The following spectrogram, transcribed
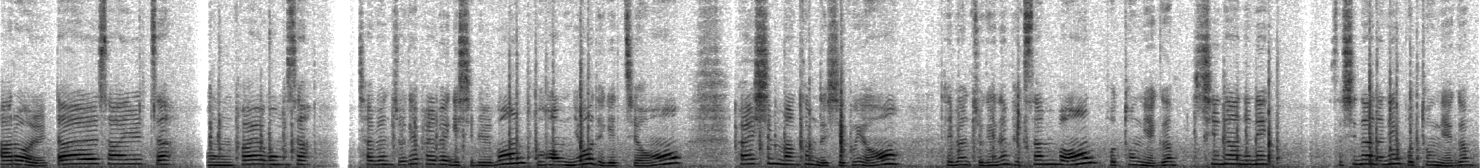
8월 달 4일자 0804 차변 쪽에 821번 보험료 되겠죠. 80만큼 넣으시고요. 대변 쪽에는 103번 보통예금 신한은행 그래서 신한은행 보통 예금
